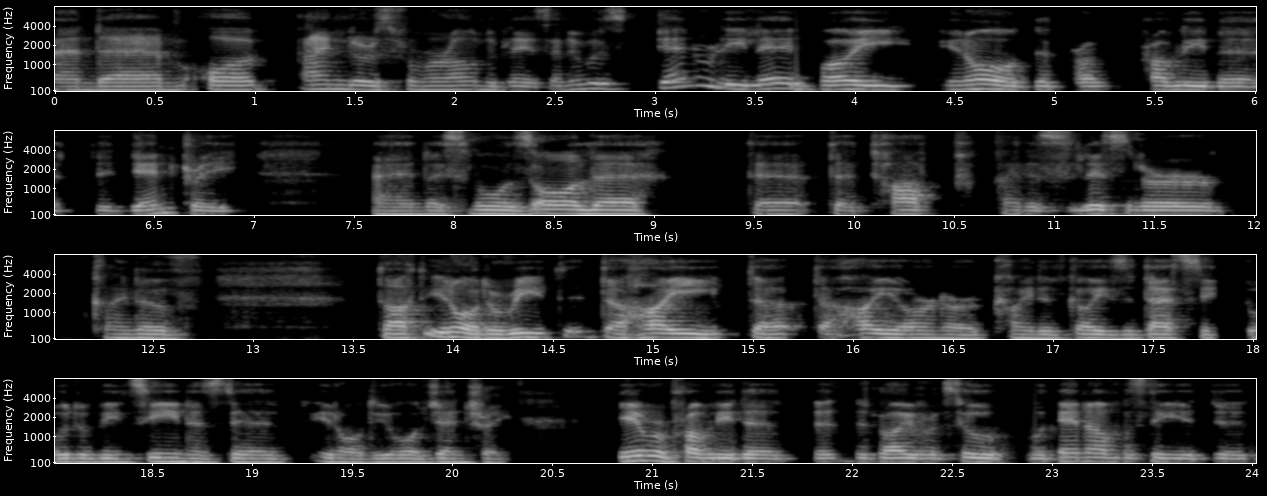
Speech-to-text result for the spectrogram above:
and um, all anglers from around the place, and it was generally led by you know the probably the the gentry, and I suppose all the the the top kind of solicitor kind of that you know the re, the high the, the high earner kind of guys at that stage would have been seen as the you know the old gentry. They were probably the, the, the drivers too, but then obviously the,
